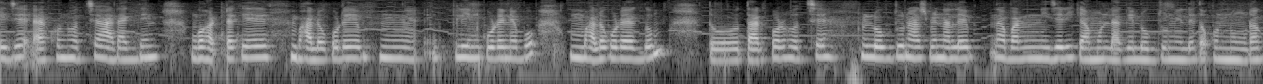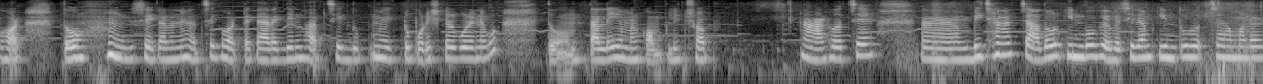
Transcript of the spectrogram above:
এই যে এখন হচ্ছে আর একদিন ঘরটাকে ভালো করে ক্লিন করে নেব ভালো করে একদম। তো তারপর হচ্ছে লোকজন আসবে, নালে আবার নিজেরই কেমন লাগে লোকজন এলে তখন নোংরা ঘর। তো সে কারণে হচ্ছে ঘরটাকে আরেকদিন ভাবছি একটু একটু পরিষ্কার করে নেব। তো তাহলেই আমার কমপ্লিট সব আর হচ্ছে বিছানার চাদর কিনবো ভেবেছিলাম, কিন্তু হচ্ছে আমার আর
